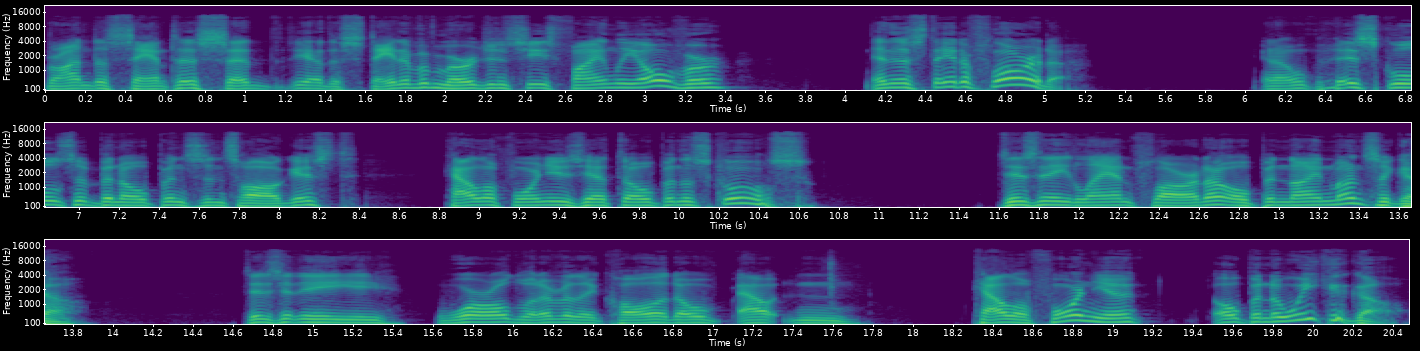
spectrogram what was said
Ron DeSantis said, yeah, the state of emergency is finally over in the state of Florida. You know, his schools have been open since August. California's yet to open the schools. Disneyland, Florida, opened nine months ago. Disney World, whatever they call it, out in California, opened a week ago.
